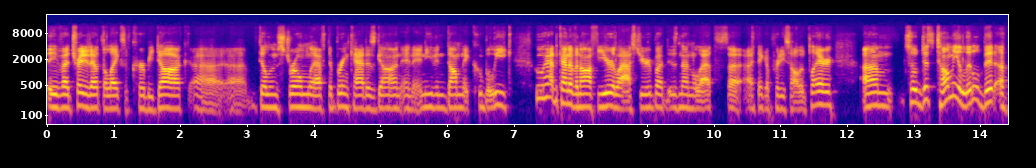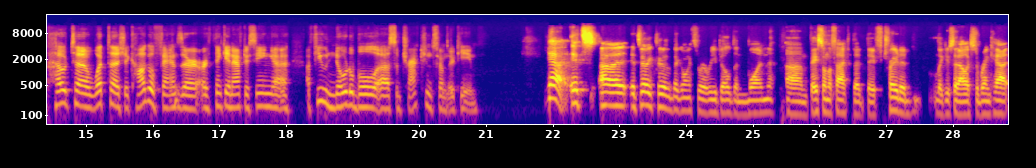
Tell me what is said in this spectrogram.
they've uh, traded out the likes of Kirby Dach, uh, uh, Dylan Strome left, DeBrincat is gone, and, and even Dominik Kubalik, who had kind of an off year last year, but is nonetheless, uh, I think, a pretty solid player. Um, so just tell me a little bit about uh, what uh, Chicago fans are, are thinking after seeing uh, a few notable uh, subtractions from their team. Yeah, it's uh, it's very clear that they're going through a rebuild and one um, based on the fact that they've traded, like you said, Alex DeBrincat,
